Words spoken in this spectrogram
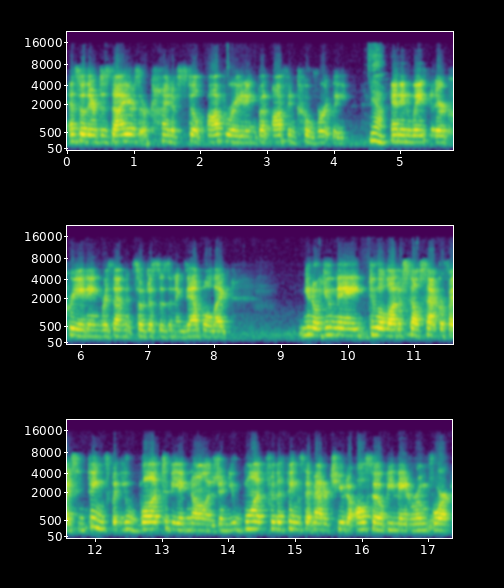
And so their desires are kind of still operating, but often covertly. Yeah. And in ways that are creating resentment. So, just as an example, like, you know, you may do a lot of self sacrificing things, but you want to be acknowledged and you want for the things that matter to you to also be made room for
